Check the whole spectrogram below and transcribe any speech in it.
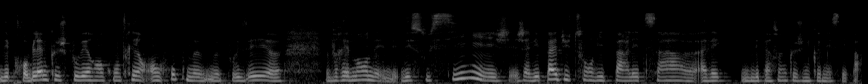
des, problèmes que je pouvais rencontrer en, groupe me, posait vraiment des, soucis et j'avais pas du tout envie de parler de ça avec des personnes que je ne connaissais pas.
